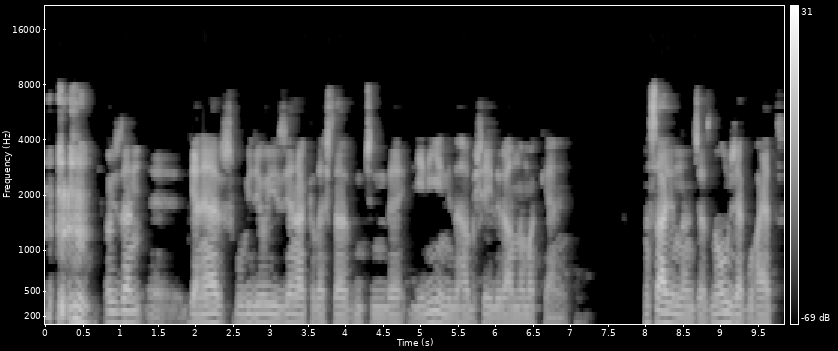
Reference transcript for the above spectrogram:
o yüzden e, yani eğer bu videoyu izleyen arkadaşların içinde yeni yeni daha bir şeyleri anlamak yani nasıl aydınlanacağız, ne olacak bu hayat,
